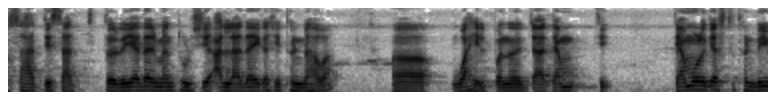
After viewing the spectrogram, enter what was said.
सहा ते सात तर या दरम्यान थोडीशी आल्हादायक अशी थंड हवा वाहील. पण ज्या त्या त्यामुळे त्यामुळं जास्त थंडी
